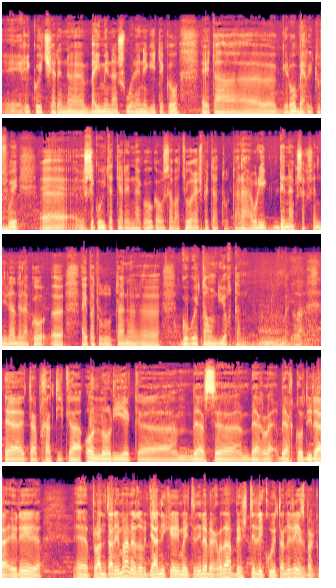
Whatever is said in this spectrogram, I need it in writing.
erriko etxearen baimena suaren egiteko, eta gero berri zue e, sekuritatearen nago gauza batzu errespetatu. Ara, horiek denak sartzen dira delako e, aipatu dutan gogoeta hondi hortan. Eta pratika on horiek beharko dira ere e, plantan eman, edo janik emaiten dira behar da, beste lekuetan ere, ez bak,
